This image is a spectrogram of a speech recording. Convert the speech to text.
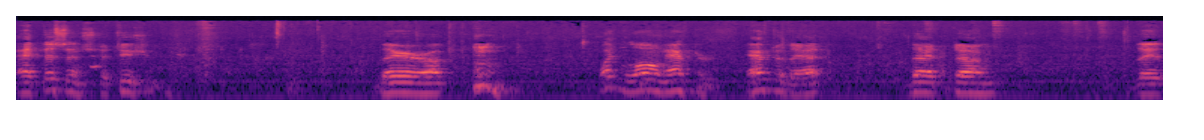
at this institution. There uh, wasn't long after after that that um, the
